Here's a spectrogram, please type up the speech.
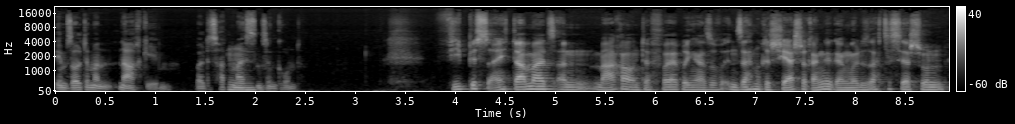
dem sollte man nachgeben, weil das hat mhm. meistens einen Grund. Wie bist du eigentlich damals an Mara und der Feuerbringer so in Sachen Recherche rangegangen? Weil du sagtest ja schon,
